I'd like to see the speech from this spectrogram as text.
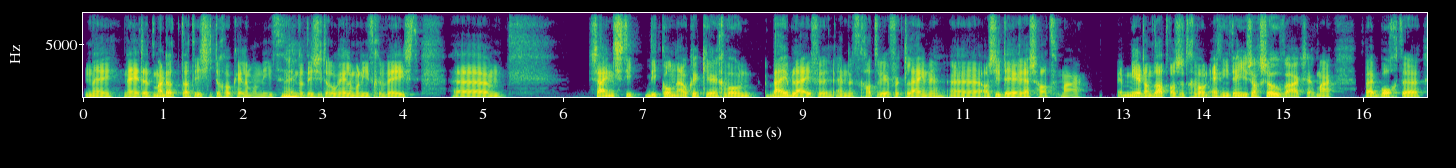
Nee, nee dat, maar dat, dat is hij toch ook helemaal niet. Nee. En dat is hij toch ook helemaal niet geweest. Um, Sainz die, die kon elke keer gewoon bijblijven en het gat weer verkleinen uh, als hij DRS had. Maar meer dan dat was het gewoon echt niet. En je zag zo vaak, zeg maar, bij bochten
